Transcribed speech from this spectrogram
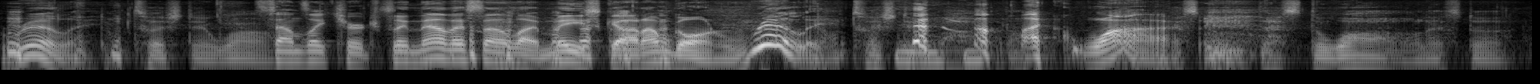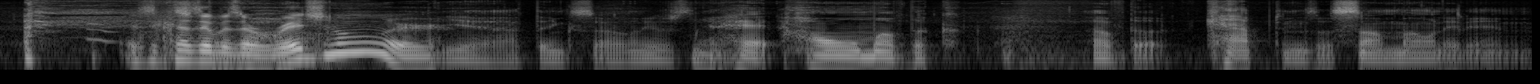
Really? Don't touch that wall. Sounds like church. See, now that sounds like me, Scott. I'm going, really? Don't touch that wall. Like, why? that's the, that's the wall. That's the Is it because it was original or? Yeah, I think so. And it was it had home of the of the captains or something on it, and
